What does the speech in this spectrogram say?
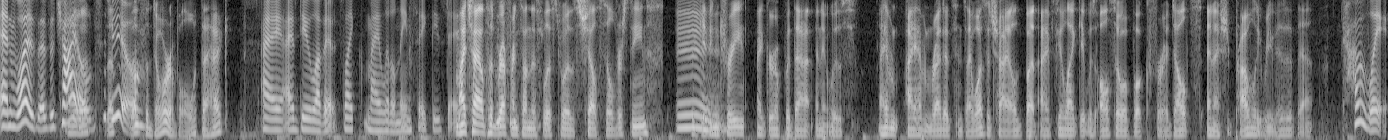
and was as a child, Oh, that's, too. that's, that's adorable. What the heck? I, I do love it. It's like my little namesake these days. My childhood reference on this list was Shel Silverstein, Mm. The Giving Tree. I grew up with that, and it was. I haven't I haven't read it since I was a child, but I feel like it was also a book for adults, and I should probably revisit that. Probably.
